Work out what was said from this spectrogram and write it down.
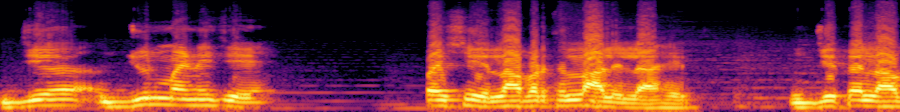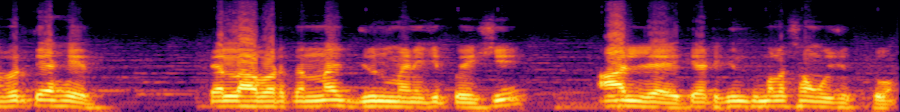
जे जून महिन्याचे पैसे लाभार्थ्याला आलेले आहेत. जे काही लाभार्थी आहेत त्या लाभार्थ्यांना जून महिन्याचे पैसे आलेले आहेत. या ठिकाणी तुम्हाला सांगू शकतो.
